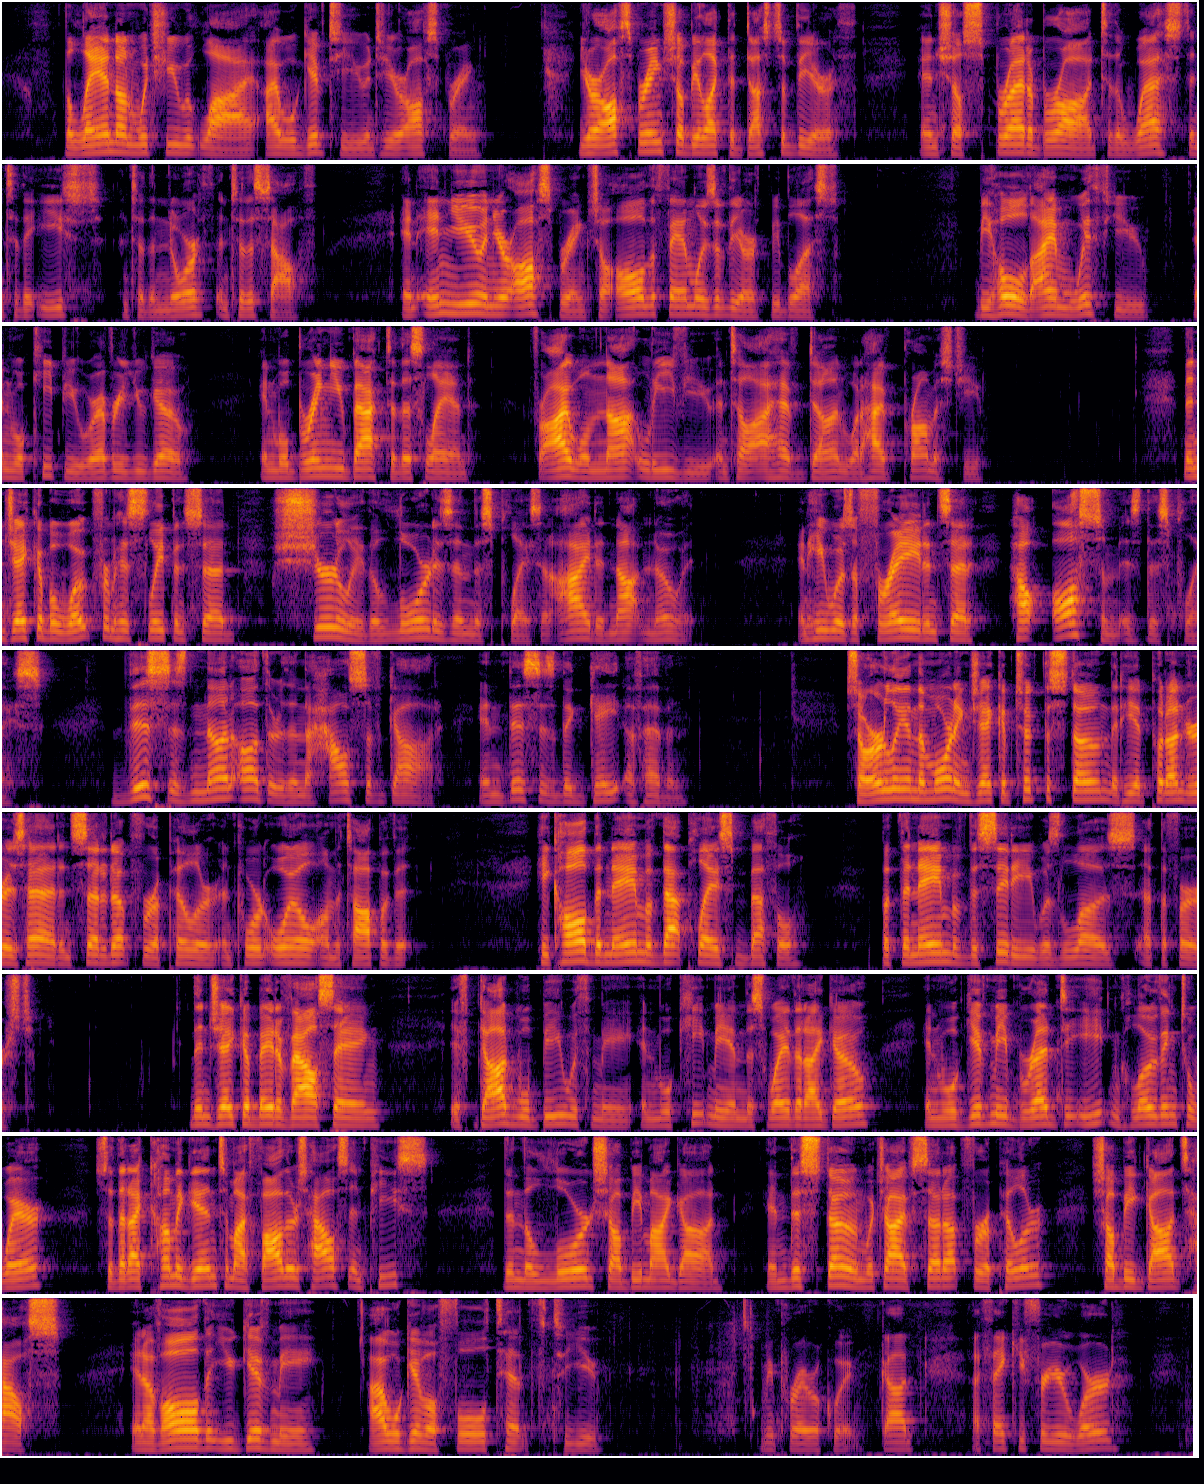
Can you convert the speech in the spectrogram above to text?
The land on which you lie I will give to you and to your offspring. Your offspring shall be like the dust of the earth, and shall spread abroad to the west and to the east and to the north and to the south. And in you and your offspring shall all the families of the earth be blessed. Behold, I am with you and will keep you wherever you go and will bring you back to this land. For I will not leave you until I have done what I have promised you. Then Jacob awoke from his sleep and said, Surely the Lord is in this place, and I did not know it. And he was afraid and said, How awesome is this place! This is none other than the house of God, and this is the gate of heaven. So early in the morning, Jacob took the stone that he had put under his head and set it up for a pillar and poured oil on the top of it. He called the name of that place Bethel, but the name of the city was Luz at the first. Then Jacob made a vow, saying, If God will be with me and will keep me in this way that I go, and will give me bread to eat and clothing to wear, so that I come again to my father's house in peace, then the Lord shall be my God, and this stone which I have set up for a pillar shall be God's house. And of all that you give me, I will give a full tenth to you. Let me pray real quick. God, I thank you for your word.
